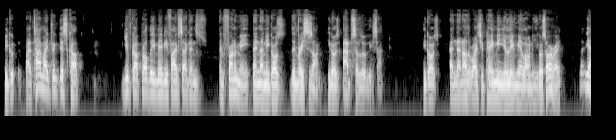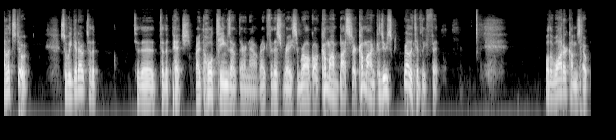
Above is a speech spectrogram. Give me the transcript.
He go, by the time I drink this cup, you've got probably maybe five seconds in front of me. And then he goes, the race is on. He goes, absolutely, son. He goes, and then otherwise you pay me, you leave me alone. He goes, all right, yeah, let's do it. So we get out to the to the to the pitch, right? The whole team's out there now, right, for this race, and we're all going, "Come on, Buster, come on," because he was relatively fit. Well, the water comes out,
